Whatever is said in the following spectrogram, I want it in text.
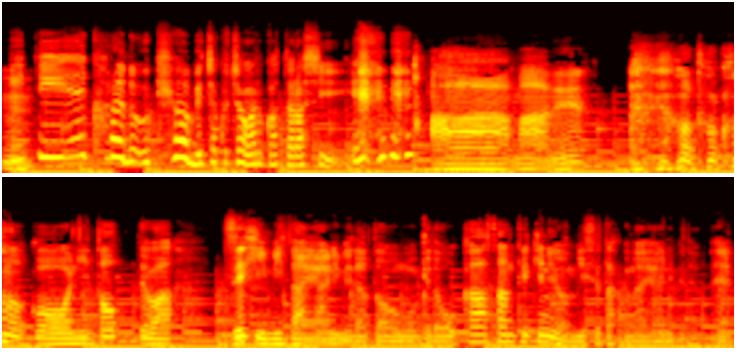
うん、PTA からの受けはめちゃくちゃ悪かったらしい。ああまあね。男の子にとってはぜひ見たいアニメだとは思うけどお母さん的には見せたくないアニメだよね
